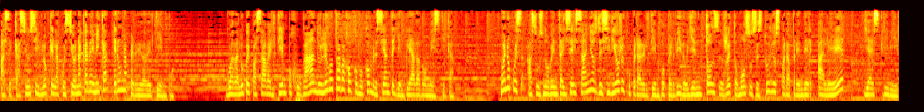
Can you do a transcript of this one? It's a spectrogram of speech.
hace casi un siglo, que la cuestión académica era una pérdida de tiempo. Guadalupe pasaba el tiempo jugando y luego trabajó como comerciante y empleada doméstica. Bueno, pues a sus 96 años decidió recuperar el tiempo perdido y entonces retomó sus estudios para aprender a leer y a escribir.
